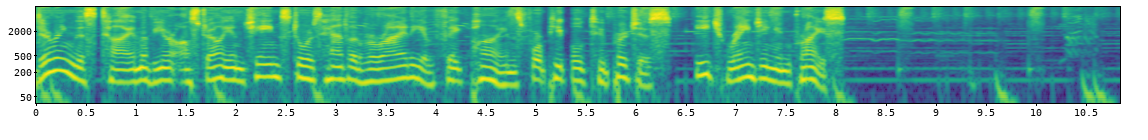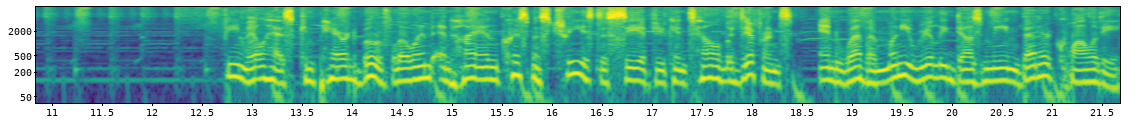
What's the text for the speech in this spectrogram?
During this time of year Australian chain stores have a variety of fake pines for people to purchase, each ranging in price. Femail has compared both low-end and high-end Christmas trees to see if you can tell the difference, and whether money really does mean better quality.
